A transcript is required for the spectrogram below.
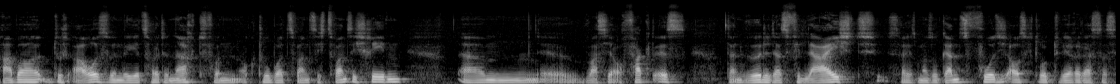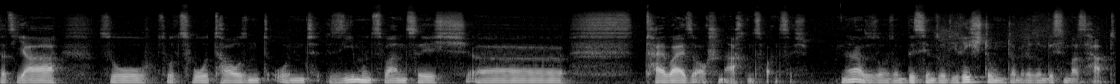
Aber durchaus, wenn wir jetzt heute Nacht von Oktober 2020 reden, äh, was ja auch Fakt ist, dann würde das vielleicht, ich sage jetzt mal so ganz vorsichtig ausgedrückt, wäre das das Jahr so, so 2027, äh, teilweise auch schon 28. Ne? Also so, so ein bisschen so die Richtung, damit ihr so ein bisschen was habt.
